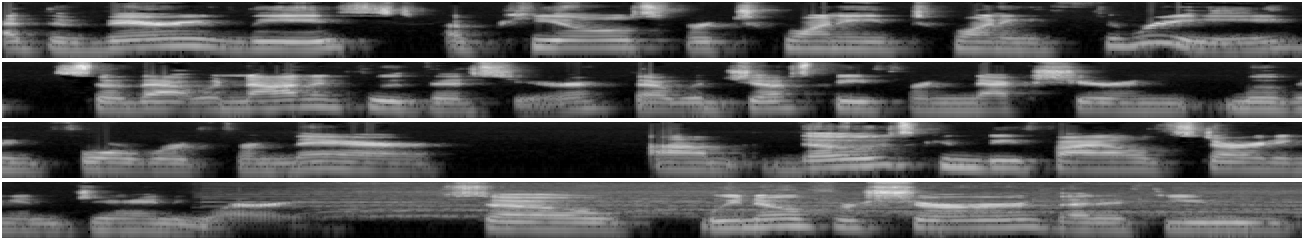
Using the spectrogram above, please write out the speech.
at the very least, appeals for 2023, so that would not include this year, that would just be for next year and moving forward from there, um, those can be filed starting in January. So we know for sure that if you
